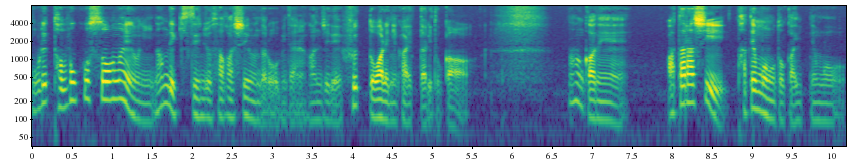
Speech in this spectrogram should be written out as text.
俺タバコ吸わないのになんで喫煙所探してるんだろうみたいな感じで、ふっと我に返ったりとか、なんかね、新しい建物とか行っても、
